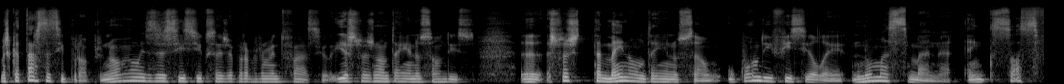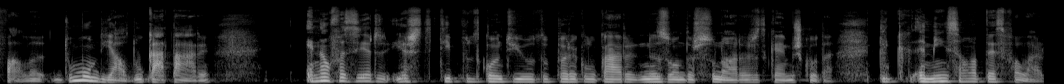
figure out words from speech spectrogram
Mas catar-se a si próprio não é um exercício que seja propriamente fácil. E as pessoas não têm a noção disso. Uh, as pessoas também não têm a noção o quão difícil é, numa semana em que só se fala do Mundial do Qatar, é não fazer este tipo de conteúdo para colocar nas ondas sonoras de quem me escuta. Porque a mim só me apetece falar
